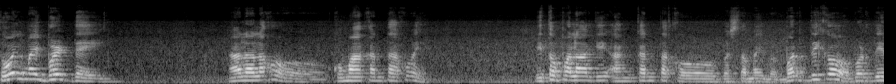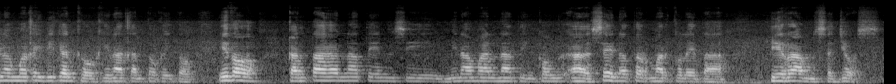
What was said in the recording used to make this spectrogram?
tuwing my birthday, naalala ko, kumakanta ko eh. Ito palagi ang kanta ko, basta may birthday ko, birthday ng mga kaibigan ko, kinakanto ko ito. Ito, kantahan natin si minamahal nating Kong, ah, Senator Marcoleta, Hiram sa Diyos.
